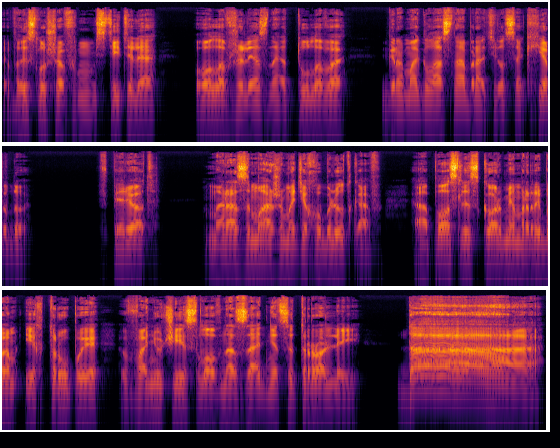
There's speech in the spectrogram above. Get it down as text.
Выслушав Мстителя, Олаф Железное Тулово громогласно обратился к Хирду. Вперед! Мы размажем этих ублюдков, а после скормим рыбам их трупы, вонючие словно задницы троллей. Да!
